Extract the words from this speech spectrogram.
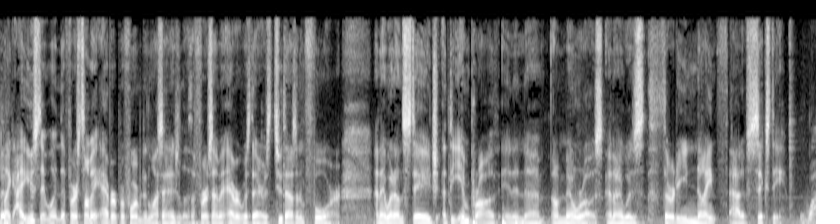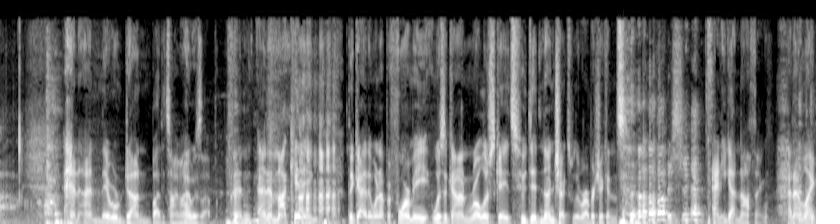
like I used to when the first time I ever performed in Los Angeles, the first time I ever was there was 2004, and I went on stage at the Improv in, in uh, on Melrose, and I was 39th out of 60 wow. and and they were done by the time I was up. And and I'm not kidding. The guy that went up before me was a guy on roller skates who did nunchucks with rubber chickens, Oh shit. and he got nothing. And I'm like,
